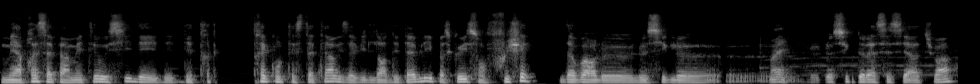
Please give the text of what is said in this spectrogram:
mais après, ça permettait aussi d'être très contestataires vis-à-vis de l'ordre établi, parce qu'ils sont fouchés d'avoir le, le, cycle, euh, le, cycle de la CCA, tu vois.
